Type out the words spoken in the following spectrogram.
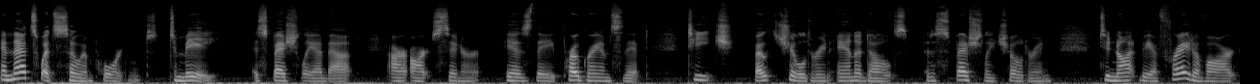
And that's what's so important to me, especially about our art center, is the programs that teach both children and adults, especially children, to not be afraid of art,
